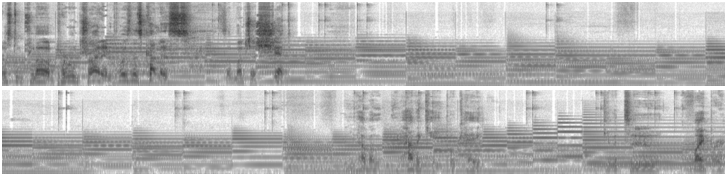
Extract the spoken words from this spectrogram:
Crystal Club, Pearl Trident, Poisonous Cutlass. It's a bunch of shit. You have a you have a cape, okay. Give it to Viper.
